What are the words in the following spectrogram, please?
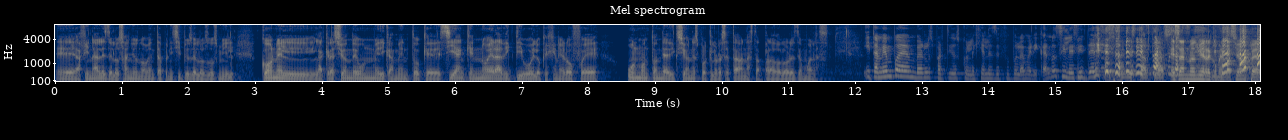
eh, a finales de los años 90, principios de los 2000, con la creación de un medicamento que decían que no era adictivo y lo que generó fue un montón de adicciones porque lo recetaban hasta para dolores de muelas. Y también pueden ver los partidos colegiales de fútbol americano si les interesa. Esa no es mi recomendación, pero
